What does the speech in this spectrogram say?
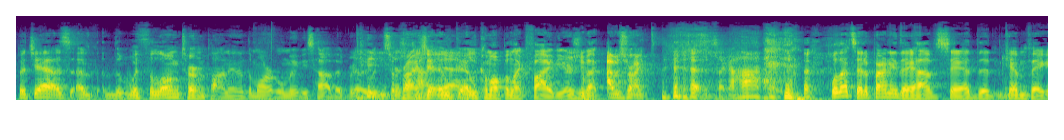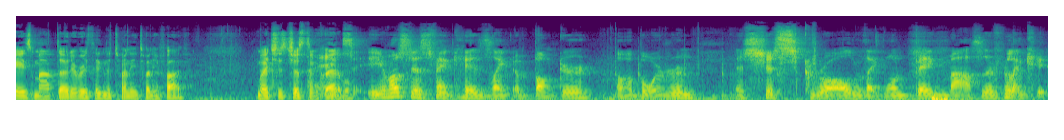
but yeah, as, as, with the long term planning that the Marvel movies have, it really wouldn't surprise you. It'll, yeah. it'll come up in like five years. You'll be like, I was right. it's like, aha! well, that's it. Apparently, they have said that Kevin Feige's mapped out everything to 2025, which is just incredible. It's- you must just think his, like, a bunker of a boardroom is just scrawled with, like, one big, massive, like,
